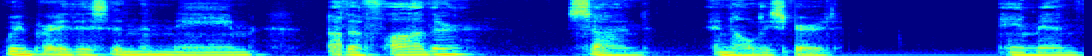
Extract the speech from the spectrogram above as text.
We pray this in the name of the Father, Son, and Holy Spirit. Amen.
